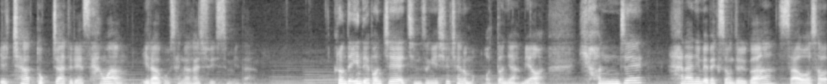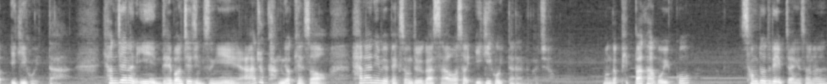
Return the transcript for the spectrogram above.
1차 독자들의 상황이라고 생각할 수 있습니다. 그런데 이 네 번째 짐승의 실체는 뭐 어떠냐 하면 현재 하나님의 백성들과 싸워서 이기고 있다. 현재는 이 네 번째 짐승이 아주 강력해서 하나님의 백성들과 싸워서 이기고 있다라는 거죠. 뭔가 핍박하고 있고 성도들의 입장에서는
